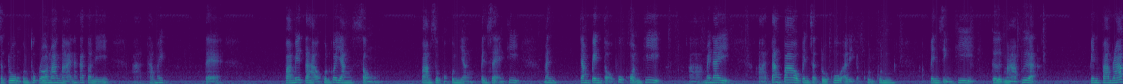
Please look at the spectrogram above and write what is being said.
ศัตรูของคุณทุกข์ร้อนมากมายนะคะ ตอนนี้อ่าทำให้แต่ความเมตตาของคุณก็ยังส่งความสุขของคุณยังเป็นแสงที่มันจำเป็นต่อผู้คนที่ไม่ได้ ตั้งเป้าเป็นศัตรูคู่อริกับคุณคุณเป็นสิ่งที่เกิดมาเพื่อ เป็นความรัก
